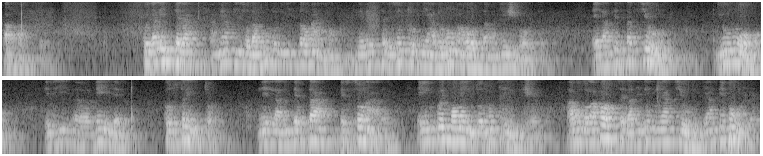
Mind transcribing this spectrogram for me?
ha fatto. Quella lettera, a mio avviso, dal punto di vista umano, deve essere sottolineato non una volta ma dieci volte. È l'attestazione di un uomo che si eh, vede costretto nella libertà personale e in quel momento non semplice ha avuto la forza e la determinazione di anteporre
